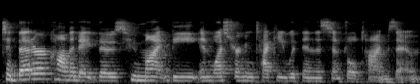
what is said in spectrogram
to better accommodate those who might be in Western Kentucky within the central time zone.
